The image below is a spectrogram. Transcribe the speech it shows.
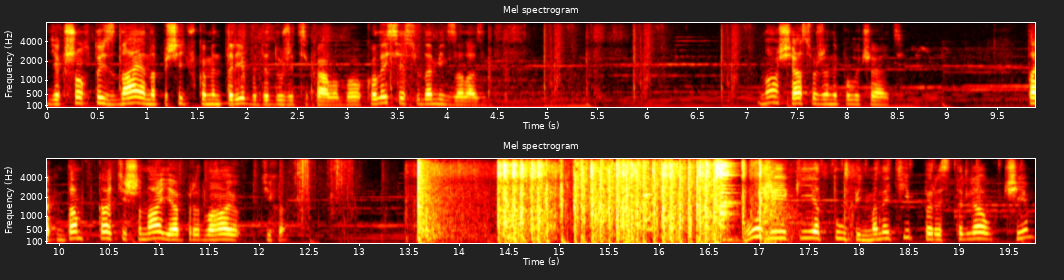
Якщо хтось знає, напишіть в коментарі, буде дуже цікаво, бо колись я сюди міг залазити. Ну, зараз уже не виходить. Так, ну там поки тишина, я предлагаю. Тихо. Боже, який я тупень, мене тіп перестріляв чим?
